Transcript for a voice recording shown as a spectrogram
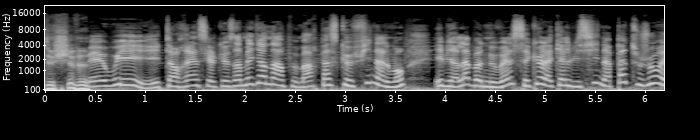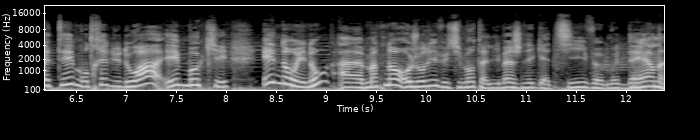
de cheveux. Mais oui, il t'en reste quelques-uns, mais il y en a un peu marre parce que finalement, eh bien, la bonne nouvelle, c'est que la calvitie n'a pas toujours été montrée du doigt et moquée. Et non, et non. Euh, maintenant, aujourd'hui, effectivement, t'as l'image négative, euh, moderne,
